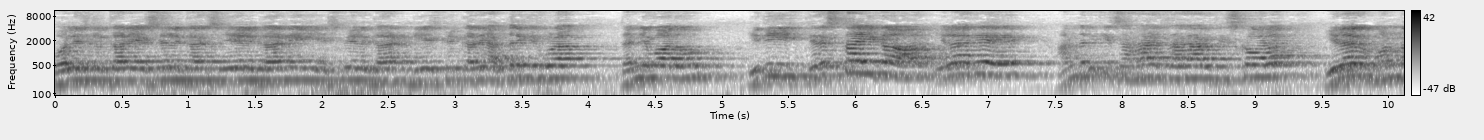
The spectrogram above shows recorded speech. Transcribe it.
పోలీసులు కానీ ఎస్ఐలు కానీ సిఐలు కానీ ఎస్పీలు కానీ డిఎస్పీ కానీ అందరికీ కూడా ధన్యవాదం. ఇది స్థిరస్థాయిగా ఇలాగే అందరికీ సహాయ సహకారం తీసుకోవాలా? ఇలాగ మొన్న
